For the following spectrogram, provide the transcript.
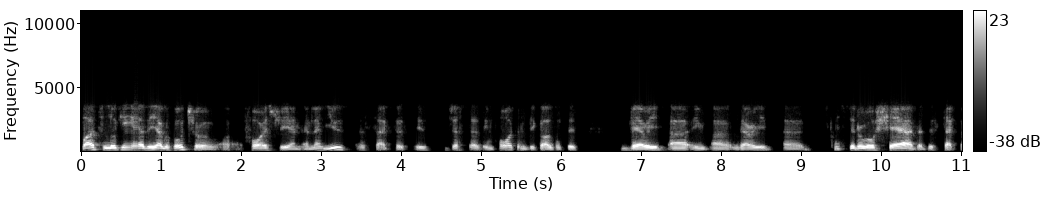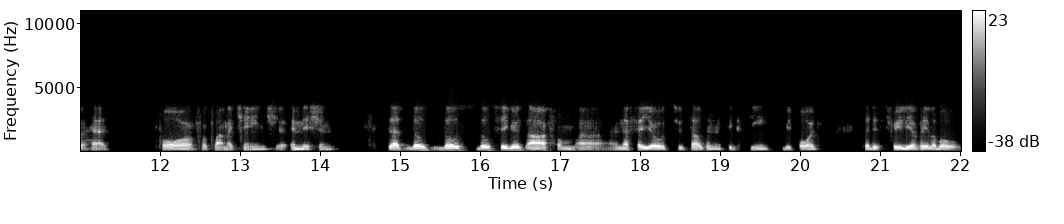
But looking at the agricultural, uh, forestry, and, and, land use sectors is just as important because of this very, uh, uh, very uh, considerable share that this sector has for, for climate change emissions. That those those those figures are from uh, an FAO 2016 report that is freely available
